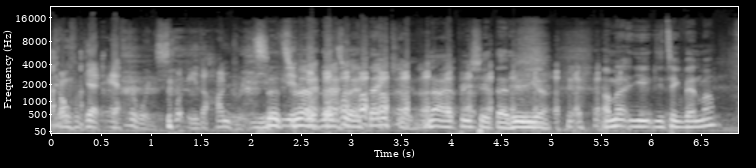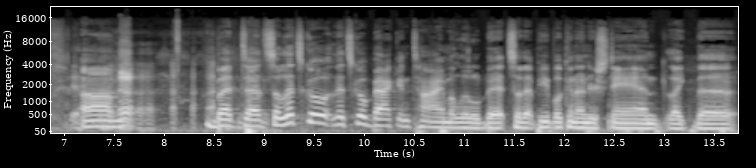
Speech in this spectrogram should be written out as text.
Don't forget, afterwards, slip me the hundreds. That's right. That's right. Thank you. No, I appreciate that. Here you go. I'm gonna. You, you take Venmo. Um, but uh, so let's go. Let's go back in time a little bit so that people can understand like the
